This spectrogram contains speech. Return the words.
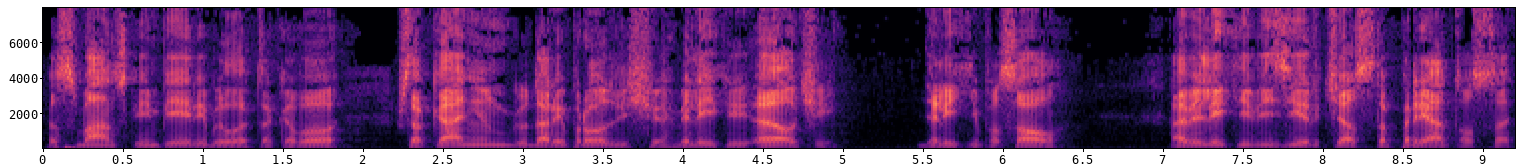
Османской империи было таково, что Каннингу дали прозвище «Великий Элчи», «Великий посол», а великий визирь часто прятался,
